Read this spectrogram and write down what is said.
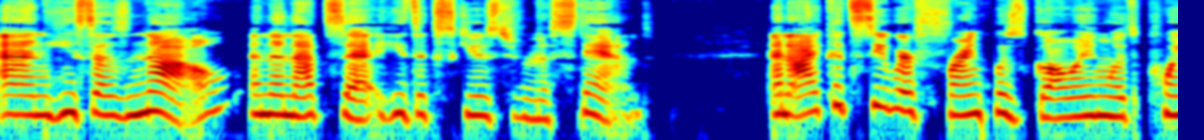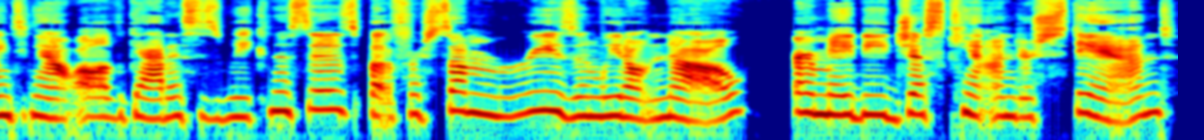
And he says no, and then that's it. He's excused from the stand. And I could see where Frank was going with pointing out all of Gaddis's weaknesses, but for some reason we don't know, or maybe just can't understand,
